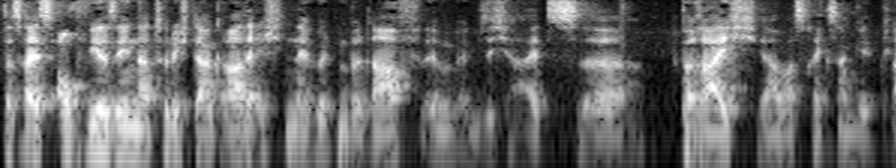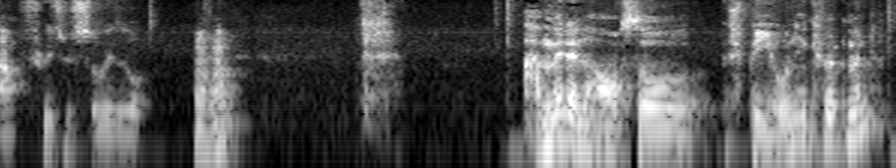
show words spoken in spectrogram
das heißt, auch wir sehen natürlich da gerade echt einen erhöhten Bedarf im, im Sicherheitsbereich, äh, ja, was Rex angeht. Klar, physisch sowieso. Mhm. Haben wir denn auch so Spion-Equipment?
